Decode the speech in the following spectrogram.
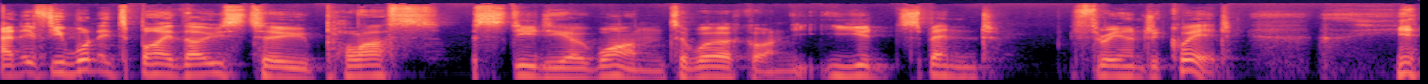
and if you wanted to buy those two plus Studio One to work on, you'd spend three hundred quid. Yeah,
